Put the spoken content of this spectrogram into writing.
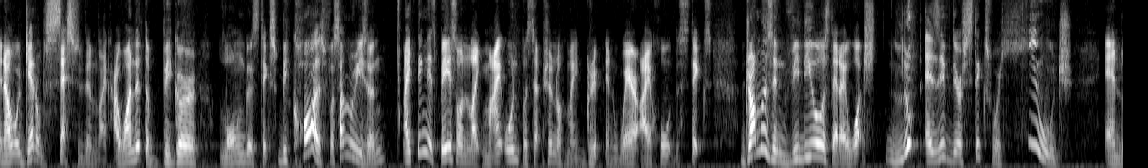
and I would get obsessed with them. Like I wanted the bigger, longer sticks because for some reason, I think it's based on like my own perception of my grip and where I hold the sticks. Drummers in videos that I watched looked as if their sticks were huge and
